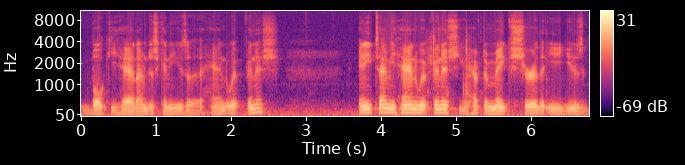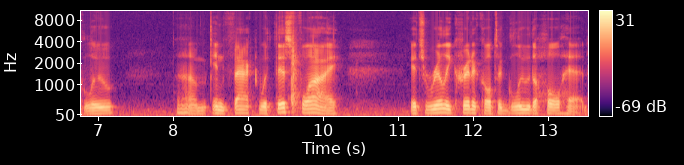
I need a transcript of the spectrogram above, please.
bulky head I'm just going to use a hand whip finish anytime you hand whip finish you have to make sure that you use glue um, in fact with this fly it's really critical to glue the whole head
